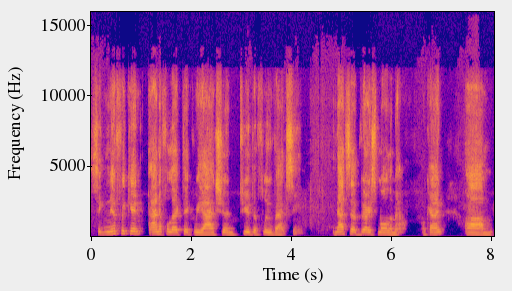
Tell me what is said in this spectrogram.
significant anaphylactic reaction to the flu vaccine. And that's a very small amount. Okay. Um,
